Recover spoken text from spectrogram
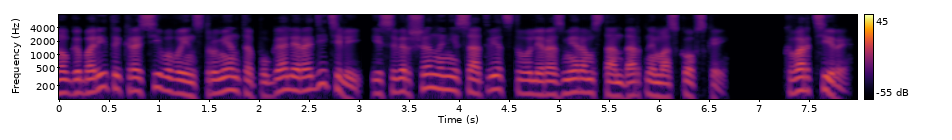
Но габариты красивого инструмента пугали родителей и совершенно не соответствовали размерам стандартной московской квартиры.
